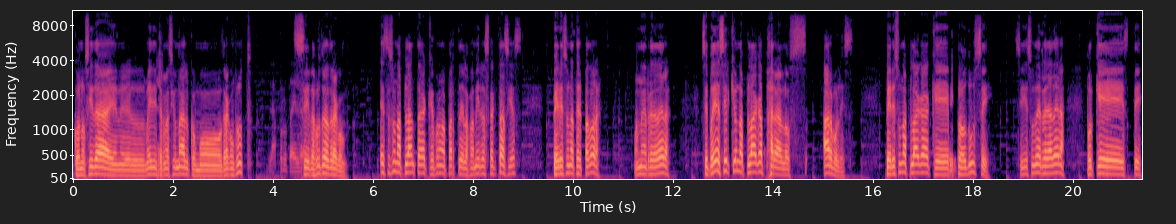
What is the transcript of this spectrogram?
conocida en el medio internacional como dragon fruit. La fruta Sí, la fruta del dragón. Esta es una planta que forma parte de la familia de las cactáceas, pero es una trepadora, una enredadera. Se podría decir que una plaga para los árboles, pero es una plaga que produce, sí, es una enredadera, porque este,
